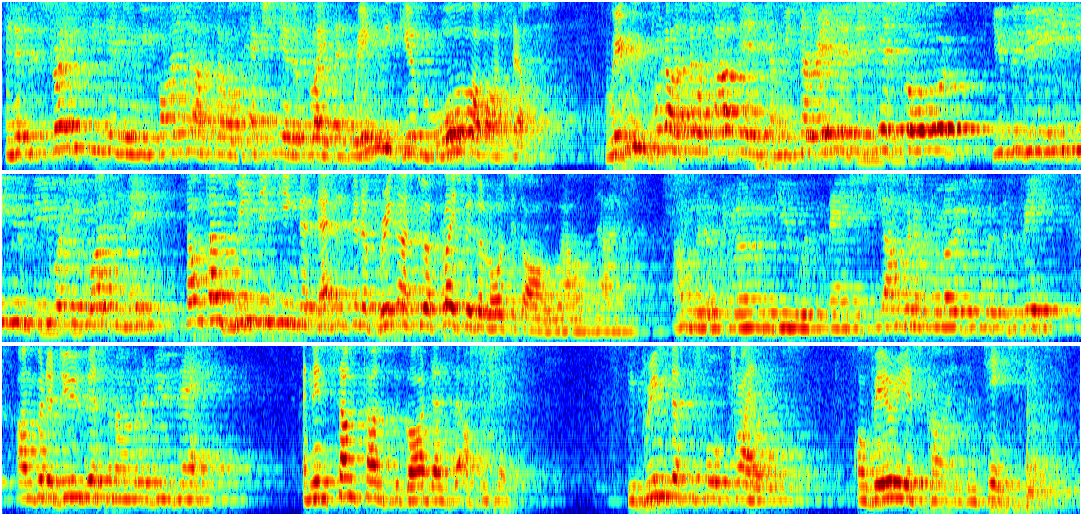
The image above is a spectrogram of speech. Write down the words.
And it's a strange thing then when we find ourselves actually at a place that when we give more of ourselves, when we put ourselves out there and we surrender and say, Yes, Lord, you can do anything with me what you want, and then sometimes we're thinking that that is going to bring us to a place where the Lord says, Oh, well done. I'm going to clothe you with majesty. I'm going to clothe you with the best. I'm going to do this and I'm going to do that. And then sometimes the God does the opposite. He brings us before trials of various kinds and tests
